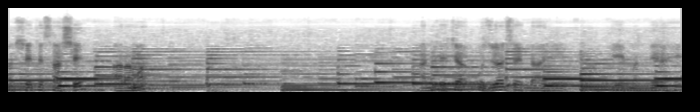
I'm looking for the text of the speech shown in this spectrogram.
पाचशे ते सहाशे आरामात. उजव्या साईडला आहे हे मंदिर आहे.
